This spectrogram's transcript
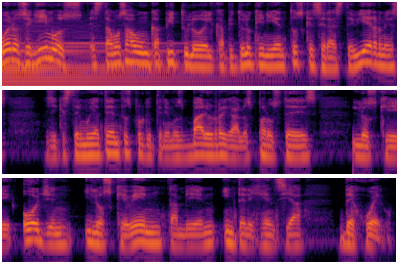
Bueno, seguimos. Estamos a un capítulo del capítulo 500 que será este viernes, así que estén muy atentos porque tenemos varios regalos para ustedes, los que oyen y los que ven también inteligencia de juego.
